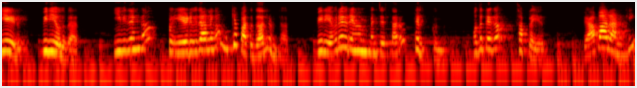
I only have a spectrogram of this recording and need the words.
ఏడు వినియోగదారు. ఈ విధంగా ఏడు విధాలుగా ముఖ్య పాత్రదారులు ఉంటారు. వీరు ఎవరెవరు ఏమేమి పనిచేస్తారో తెలుసుకుందాం. మొదటగా సప్లయర్స్. వ్యాపారానికి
